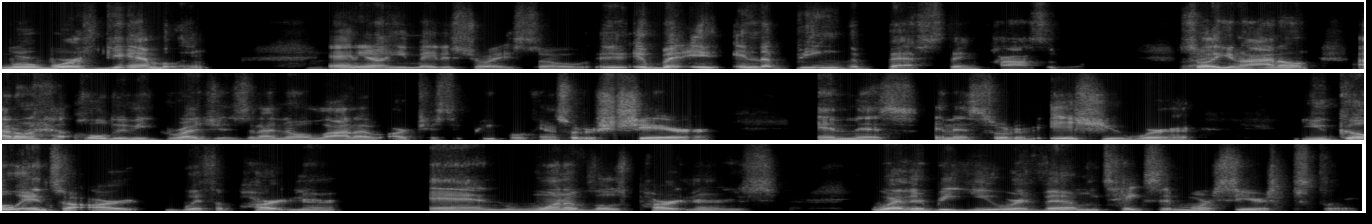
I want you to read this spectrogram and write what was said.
were worth gambling mm-hmm. and you know he made his choice so it, it- but it ended up being the best thing possible so you know i don't i don't hold any grudges and i know a lot of artistic people can sort of share in this in this sort of issue where you go into art with a partner and one of those partners whether it be you or them, takes it more seriously.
